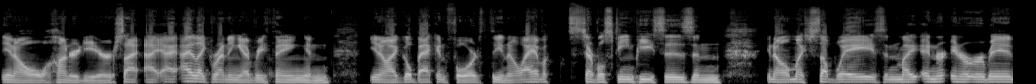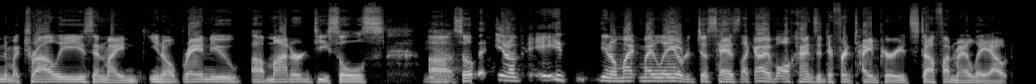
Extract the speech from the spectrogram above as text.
you know, hundred years. I, I I like running everything, and you know, I go back and forth. You know, I have a, several steam pieces, and you know, my subways, and my inter, interurban, and my trolleys, and my you know, brand new uh, modern diesels. Yeah. Uh, so you know, it you know my my layout just has like I have all kinds of different time period stuff on my layout.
